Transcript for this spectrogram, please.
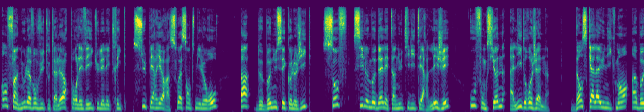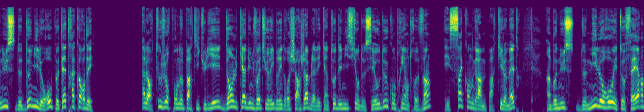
Enfin, nous l'avons vu tout à l'heure, pour les véhicules électriques supérieurs à 60 000 euros, pas de bonus écologique, sauf si le modèle est un utilitaire léger ou fonctionne à l'hydrogène. Dans ce cas-là uniquement, un bonus de 2000 euros peut être accordé. Alors, toujours pour nos particuliers, dans le cas d'une voiture hybride rechargeable avec un taux d'émission de CO2 compris entre 20 et 50 grammes par kilomètre, un bonus de 1000 euros est offert,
